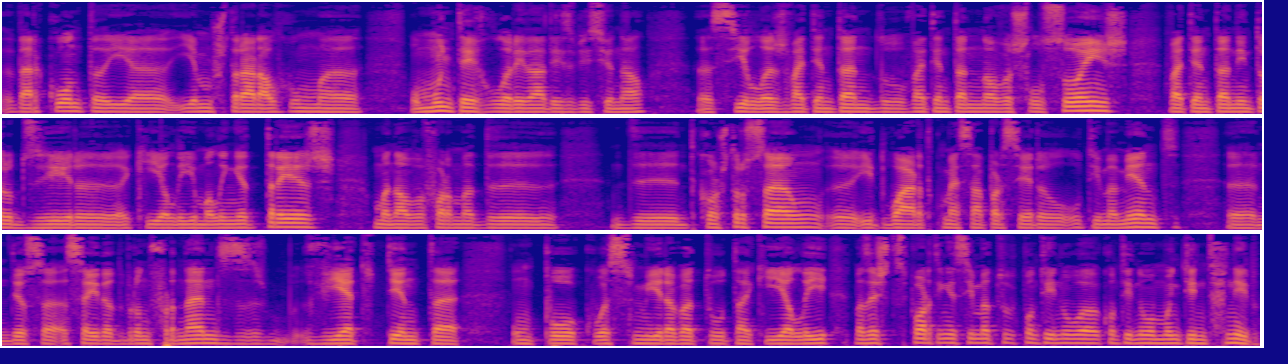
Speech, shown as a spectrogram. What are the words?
a dar conta e a, e a mostrar alguma ou muita irregularidade exibicional. A Silas vai tentando, vai tentando novas soluções, vai tentando introduzir eh, aqui e ali uma linha de três, uma nova forma de, de, de construção. Eh, Eduardo começa a aparecer ultimamente. Eh, Deu-se a, saída de Bruno Fernandes. Vieto tenta um pouco assumir a batuta aqui e ali, mas este Sporting, acima de tudo, continua, continua muito indefinido.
